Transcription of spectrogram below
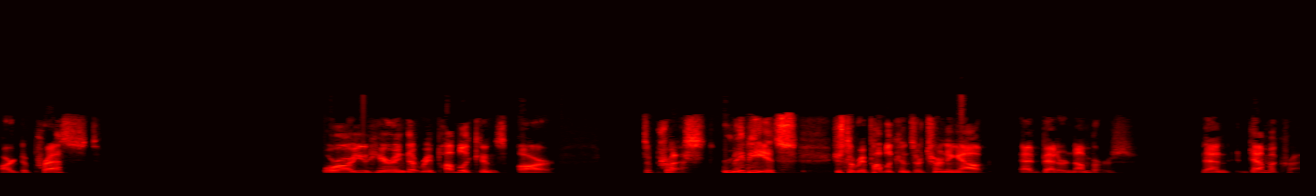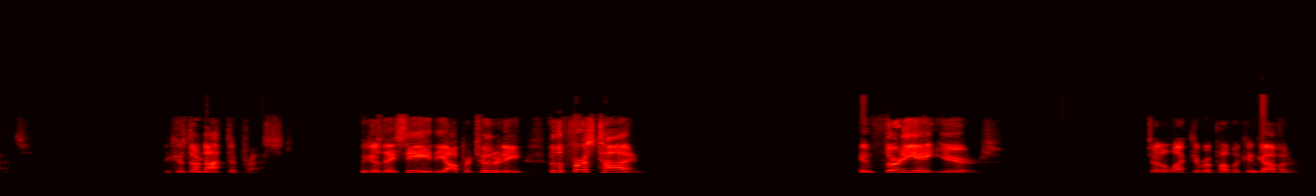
are depressed? Or are you hearing that Republicans are depressed? Maybe it's just the Republicans are turning out at better numbers than Democrats because they're not depressed, because they see the opportunity for the first time in 38 years to elect a Republican governor,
